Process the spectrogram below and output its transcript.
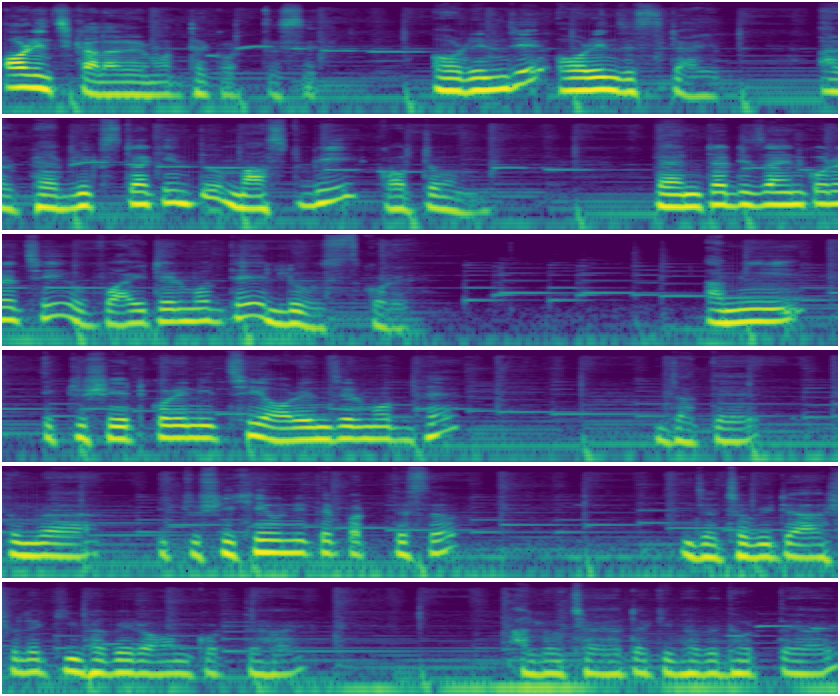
অরেঞ্জ কালারের মধ্যে করতেছি। অরেঞ্জে অরেঞ্জ স্টাইল আর ফ্যাব্রিক্সটা কিন্তু মাস্ট বি কটন প্যান্টটা ডিজাইন করেছি হোয়াইটের মধ্যে লুজ করে। আমি একটু শেড করে নিচ্ছি অরেঞ্জের মধ্যে, যাতে তোমরা একটু শিখেও নিতে পারতেছো যে ছবিটা আসলে কীভাবে রং করতে হয়, আলো, ছায়াটা কীভাবে ধরতে হয়।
